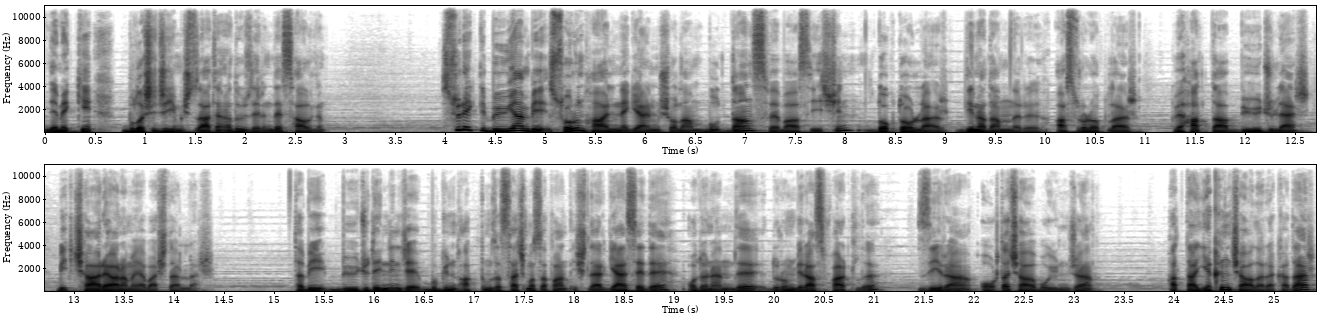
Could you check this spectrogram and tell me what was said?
Demek ki bulaşıcıymış zaten adı üzerinde salgın. Sürekli büyüyen bir sorun haline gelmiş olan bu dans vebası için doktorlar, din adamları, astrologlar ve hatta büyücüler bir çare aramaya başlarlar. Tabi büyücü denilince bugün aklımıza saçma sapan işler gelse de o dönemde durum biraz farklı. Zira Orta Çağ boyunca hatta yakın çağlara kadar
